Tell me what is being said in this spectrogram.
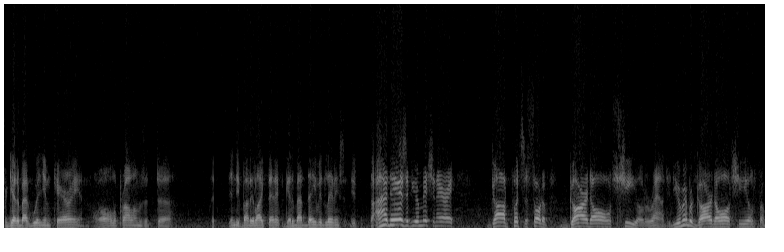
Forget about William Carey and all the problems that, uh, that anybody like that. Forget about David Livingstone. The idea is if you're a missionary, God puts a sort of Gardol shield around you. Do you remember Gardol shield from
